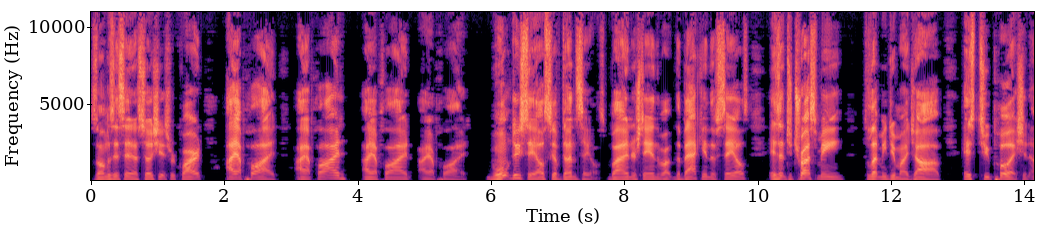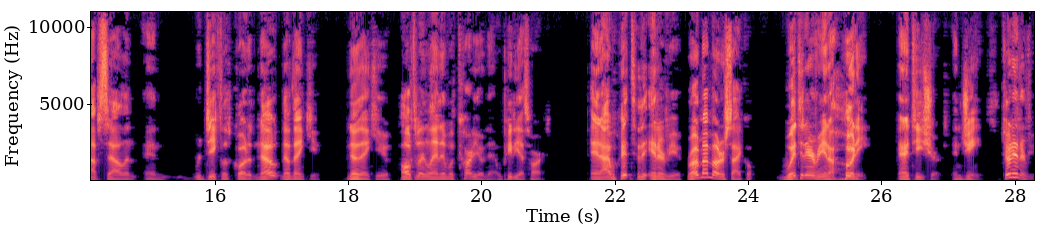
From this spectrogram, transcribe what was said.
as long as it said associates required, I applied. I applied. I applied. I applied. Won't do sales. I've done sales, but I understand the, the back end of sales isn't to trust me to let me do my job. Is to push and upsell and, and ridiculous quota. No, no, thank you. No, thank you. Ultimately landed with CardioNet, with PDS Heart. And I went to the interview, rode my motorcycle, went to the interview in a hoodie and a t-shirt and jeans to an interview.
